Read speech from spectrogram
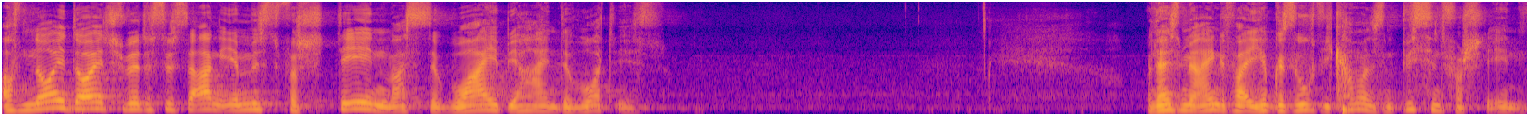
Auf Neudeutsch würdest du sagen, ihr müsst verstehen, was the why behind the what ist. Und da ist mir eingefallen, ich habe gesucht, wie kann man das ein bisschen verstehen.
